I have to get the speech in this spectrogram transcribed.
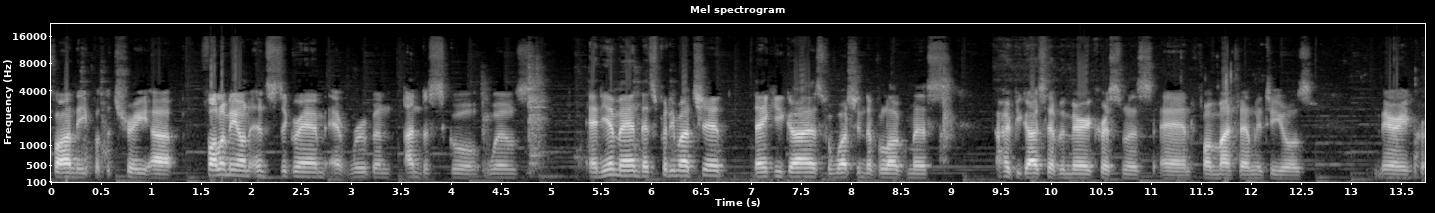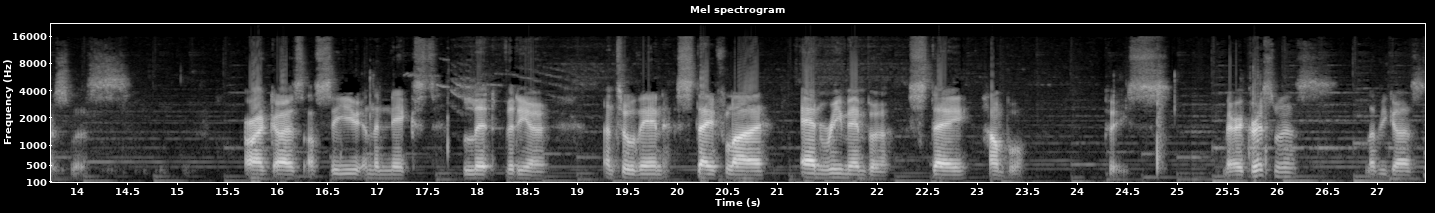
finally put the tree up. Follow me on Instagram at Reuben underscore Wills. And yeah, man, that's pretty much it. Thank you guys for watching the Vlogmas. I hope you guys have a Merry Christmas, and from my family to yours, Merry Christmas. Alright, guys, I'll see you in the next lit video. Until then, stay fly, and remember, stay humble. Peace. Merry Christmas. Love you guys.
